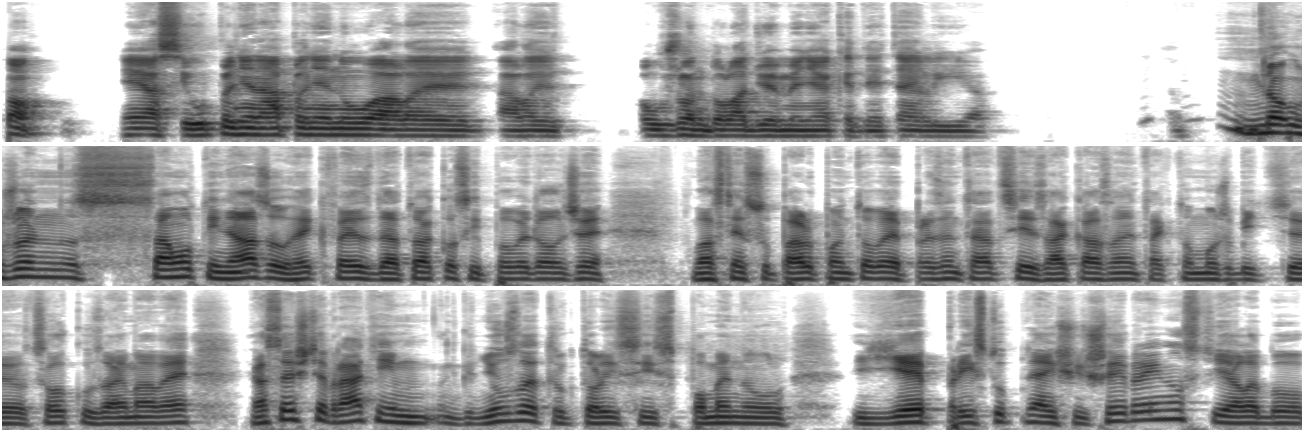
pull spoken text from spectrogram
no nie asi úplne naplnenú, ale, ale už len doľaďujeme nejaké detaily a No už len samotný názov Hackfest a to, ako si povedal, že vlastne sú PowerPointové prezentácie zakázané, tak to môže byť e, celku zaujímavé. Ja sa ešte vrátim k newsletteru, ktorý si spomenul. Je prístupný aj širšej verejnosti, alebo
